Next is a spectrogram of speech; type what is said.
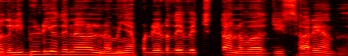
ਅਗਲੀ ਵੀਡੀਓ ਦੇ ਨਾਲ ਨਵੀਂ ਅਪਡੇਟ ਦੇ ਵਿੱਚ। ਧੰਨਵਾਦ ਜੀ ਸਾਰਿਆਂ ਦਾ।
